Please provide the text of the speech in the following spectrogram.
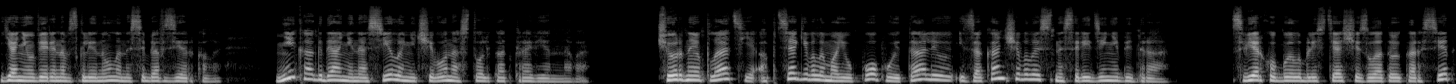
Я неуверенно взглянула на себя в зеркало — никогда не носила ничего настолько откровенного. Черное платье обтягивало мою попу и талию и заканчивалось на середине бедра. Сверху был блестящий золотой корсет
